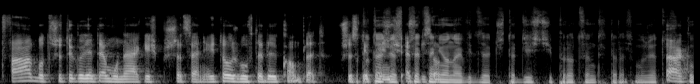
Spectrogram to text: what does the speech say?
dwa albo trzy tygodnie temu na jakieś przecenie i to już był wtedy komplet. Wszystkie to też jest przecenione, widzę 40% teraz może to Tak, to,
